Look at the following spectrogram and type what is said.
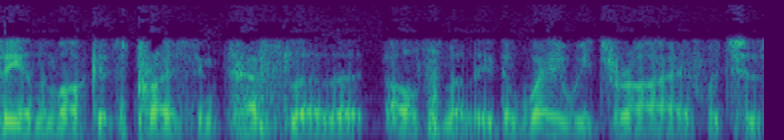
see in the markets pricing Tesla that ultimately the way we drive, which is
